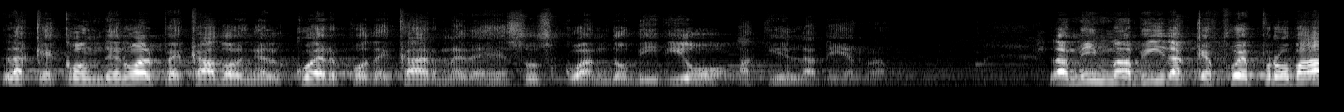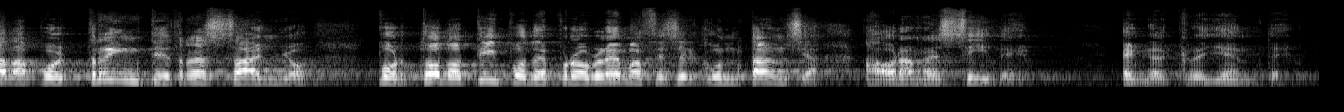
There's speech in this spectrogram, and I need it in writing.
la que condenó al pecado en el cuerpo de carne de Jesús cuando vivió aquí en la tierra. La misma vida que fue probada por 33 años por todo tipo de problemas y circunstancias, ahora reside en el creyente.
